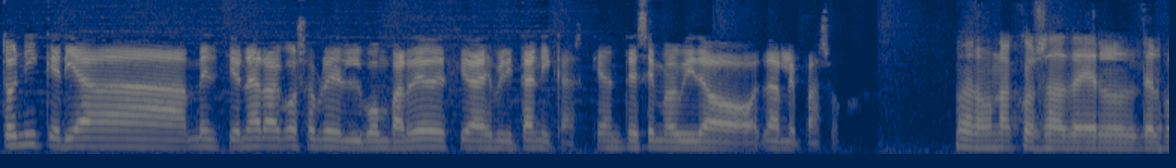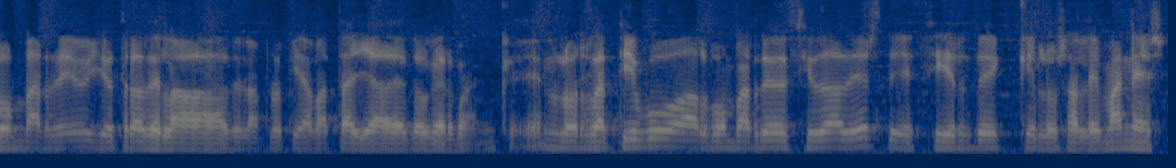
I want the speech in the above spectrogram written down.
Tony quería mencionar algo sobre el bombardeo de ciudades británicas, que antes se me ha olvidado darle paso. Bueno, una cosa del, del bombardeo y otra de la, de la propia batalla de Doggerbank. En lo relativo al bombardeo de ciudades, decir de que los alemanes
